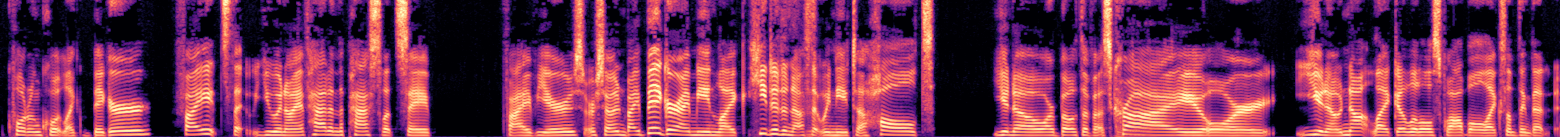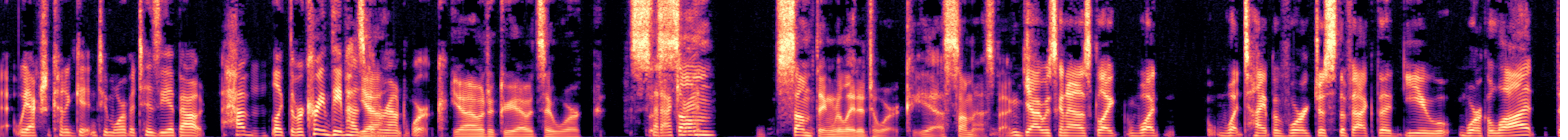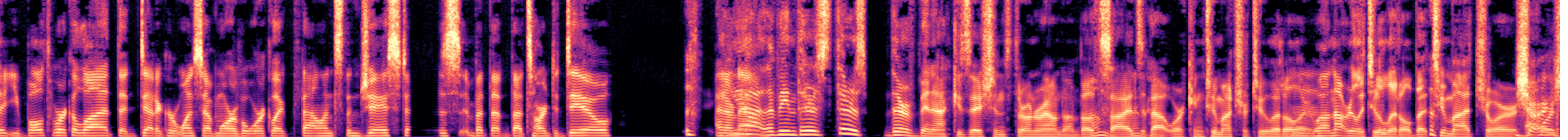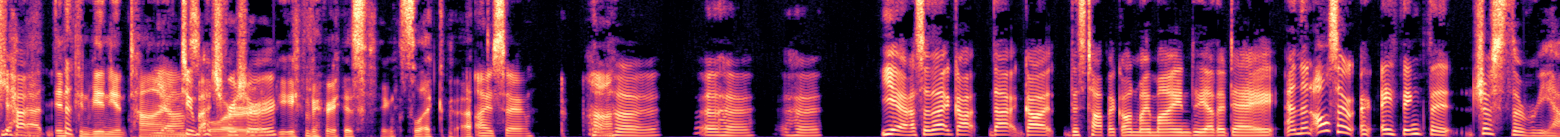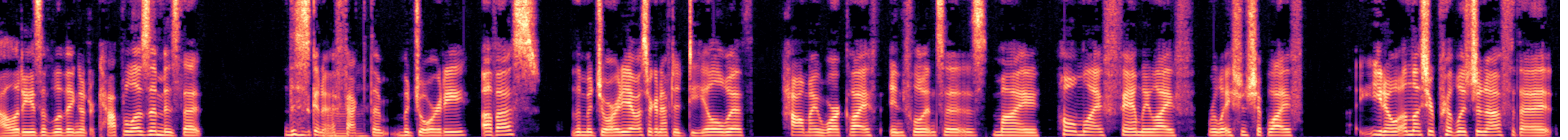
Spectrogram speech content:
quote unquote like bigger fights that you and I have had in the past, let's say five years or so. And by bigger, I mean like heated enough that we Mhm. need to halt, you know, or both of us cry or, you know, not like a little squabble, like something that we actually kind of get into more of a tizzy about. Have Mhm. like the recurring theme has Yeah. been around work. Yeah, I would agree. I would say work. Is that accurate? Some something related to work. Yeah, some aspect. Yeah, I was going to ask like what what type of work? Just the fact that you work a lot, that you both work a lot, that Dedeker wants to have more of a work life balance than Jace does, but that that's hard to do. I don't know. yeah, know. I mean, there's there's there have been accusations thrown around on both Oh, sides okay. about working too much or too little. Or, Hmm. well, not really too little, but too much or Sure, at, yeah. at inconvenient times. yeah. Too much for sure. Various things like that. I say, huh? Uh-huh. Uh-huh. Uh-huh. Yeah, so that got that got this topic on my mind the other day. And then also I- think that just the realities of living under capitalism is that this is going to Mhm. affect the majority of us. The majority of us are going to have to deal with how my work life influences my home life, family life, relationship life. You know, unless you're privileged enough that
